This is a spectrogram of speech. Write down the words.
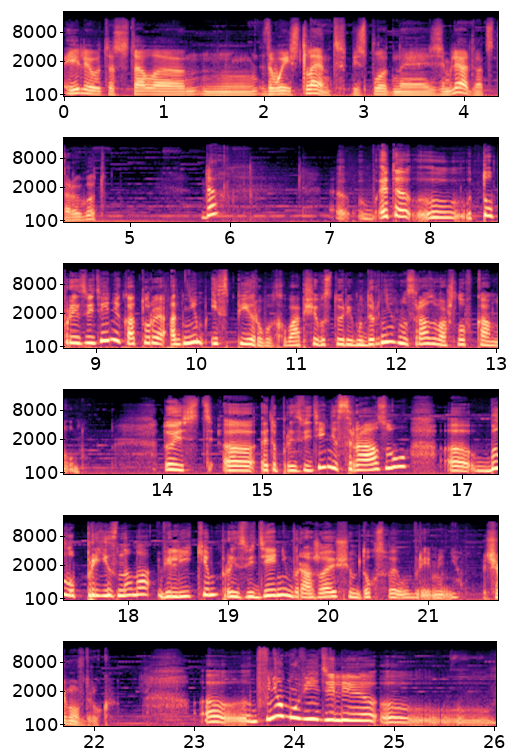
Элиота стало The Wasteland, «Бесплодная земля», 22 год. Да, это то произведение, которое одним из первых вообще в истории модернизма сразу вошло в канон. То есть э, это произведение сразу э, было признано великим произведением, выражающим дух своего времени. Почему вдруг? Э, в нем увидели э,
